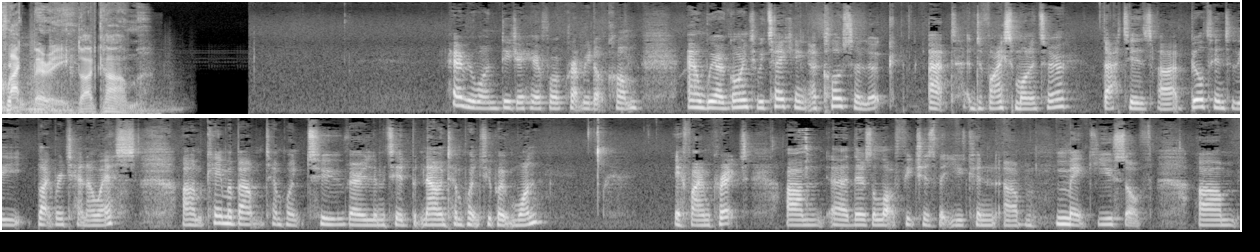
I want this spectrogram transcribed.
Crackberry.com. Hey everyone, DJ here for Crackberry.com and we are going to be taking a closer look at a device monitor that is uh, built into the BlackBerry 10 OS. Um, came about 10.2, very limited, but now in 10.2.1, if I'm correct. Um, uh, there's a lot of features that you can um, make use of. Um,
